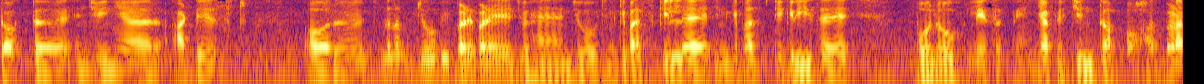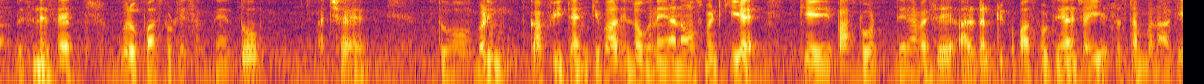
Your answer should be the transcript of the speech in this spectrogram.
डॉक्टर, इंजीनियर, आर्टिस्ट और मतलब जो भी बड़े बड़े जो हैं, जो जिनके पास स्किल है, जिनके पास डिग्रीज़ है, वो लोग ले सकते हैं। या फिर जिनका बहुत बड़ा बिज़नेस है, वो लोग पासपोर्ट ले सकते हैं। तो अच्छा है। तो बड़ी काफ़ी टाइम के बाद इन लोगों ने अनाउंसमेंट किया है कि पासपोर्ट देना। वैसे हर कंट्री को पासपोर्ट देना चाहिए सिस्टम बना के।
